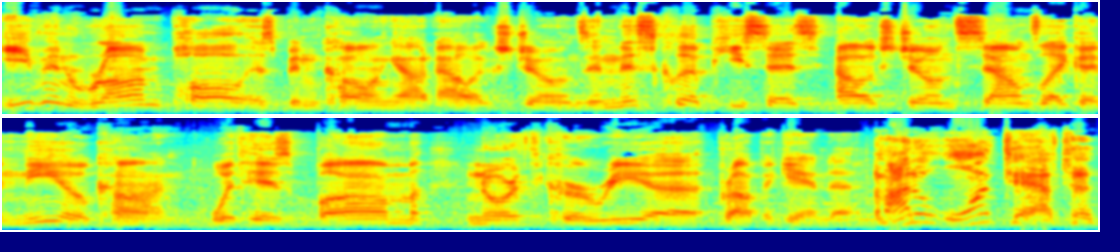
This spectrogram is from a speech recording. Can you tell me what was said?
Even Ron Paul has been calling out Alex Jones. In this clip, he says Alex Jones sounds like a neocon with his bomb North Korea propaganda. I don't want to have to,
